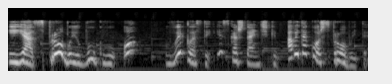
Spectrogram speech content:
І я спробую букву О викласти із каштанчиків. А ви також спробуйте.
